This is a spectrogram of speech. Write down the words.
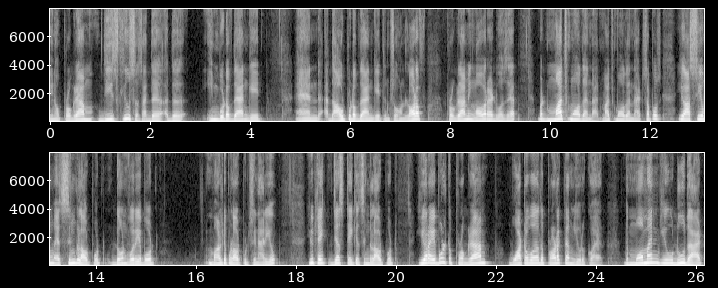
you know program these fuses at the, at the input of the AND gate and the output of the AND gate and so on. Lot of programming overhead was there but much more than that much more than that. Suppose you assume a single output don't worry about multiple output scenario you take just take a single output you are able to program whatever the product term you require. The moment you do that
